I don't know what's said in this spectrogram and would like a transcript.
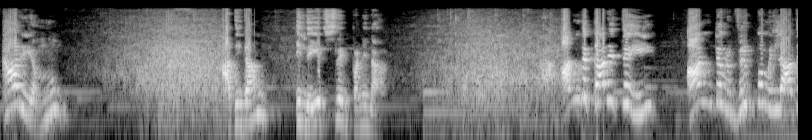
காரியம் அதுதான் இந்த எருசலேம் பண்ணினார். அந்த காரியத்தை ஆண்டவர் விருப்பம் இல்லாத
